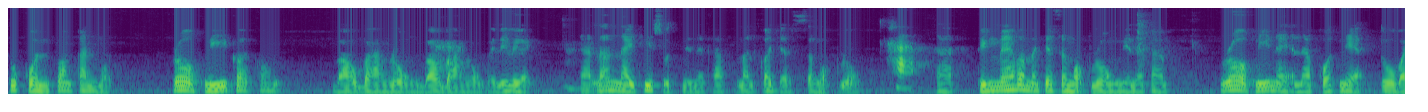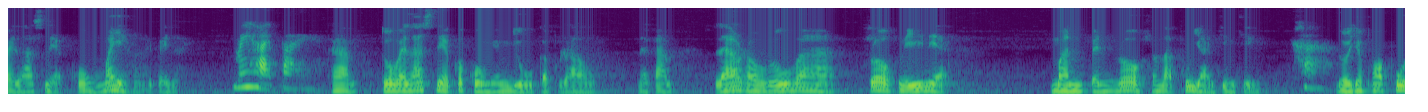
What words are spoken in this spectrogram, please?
ทุกคนป้องกันหมด โรคนี้ก็ค่อยเบาบางลง เบาบางลงไปเรื่อยๆนะแล้วในที่สุดเนี่ยนะครับ มันก็จะสงบลงค่ะนะฮะถึงแม้ว่ามันจะสงบลงเนี่ยนะครับ โรคนี้ในอนาคตเนี่ยตัวไวรัสเนี่ยคงไม่หายไปไหน ไม่หายไปครับตัวไวรัสเนี่ยก็คงยังอยู่กับเรานะครับ แล้วเรารู้ว่า โรคนี้เนี่ยมันเป็นโรคสำหรับผู้ใหญ่จริงๆค่ะโดยเฉพาะผู้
